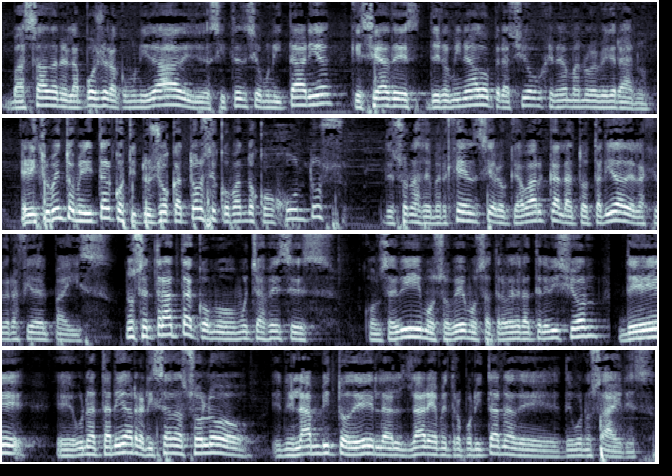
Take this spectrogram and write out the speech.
basada en el apoyo a la comunidad y de asistencia humanitaria que se ha denominado Operación General Manuel Belgrano. El instrumento militar constituyó 14 comandos conjuntos de zonas de emergencia, lo que abarca la totalidad de la geografía del país. No se trata, como muchas veces concebimos o vemos a través de la televisión, de eh, una tarea realizada solo en el ámbito del área metropolitana de, de, Buenos Aires,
